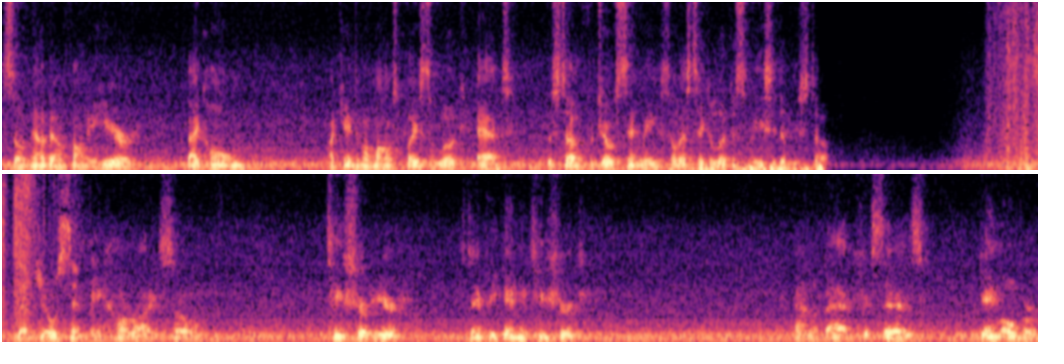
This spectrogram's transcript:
So now that I'm finally here, back home, I came to my mom's place to look at the stuff Joe sent me. So let's take a look at some ECW stuff that Joe sent me. All right, so t-shirt here, Stampede Gaming t-shirt. And on the back it says, game over,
